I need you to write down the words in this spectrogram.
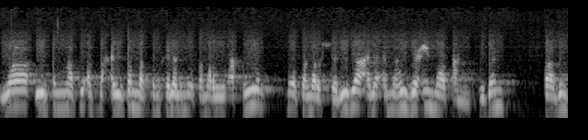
ويصنف اصبح يصنف من خلال المؤتمر الأخير مؤتمر الشريفه على أنه زعيم وطني. اذا فبن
